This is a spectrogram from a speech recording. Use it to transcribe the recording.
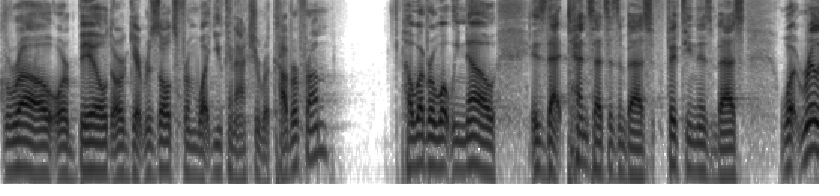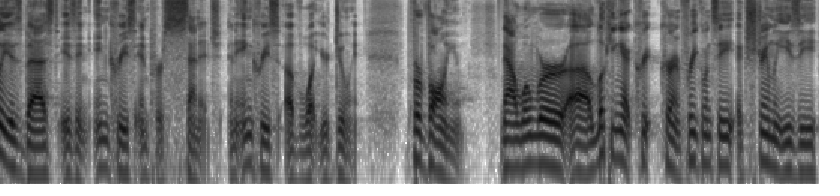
grow or build or get results from what you can actually recover from. However, what we know is that 10 sets isn't best, 15 isn't best. What really is best is an increase in percentage, an increase of what you're doing for volume. Now, when we're uh, looking at cre- current frequency, extremely easy.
